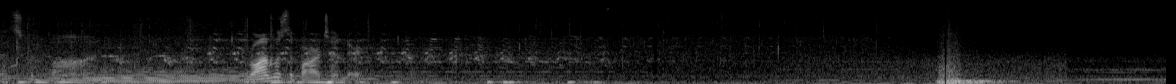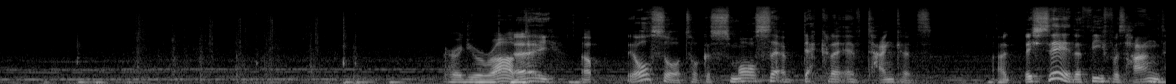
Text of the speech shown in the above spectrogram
That's Gabon. Ron was the bartender. Heard you were robbed. Aye. Well, they also took a small set of decorative tankards. Uh, they say the thief was hanged.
